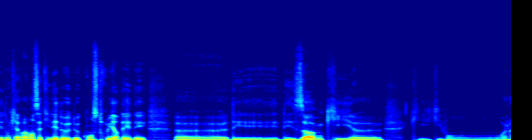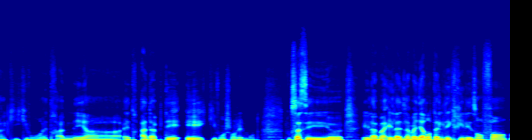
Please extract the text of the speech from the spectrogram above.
Et donc, il y a vraiment cette idée de, de construire des, des, euh, des, des hommes qui, euh, qui, qui vont, voilà, qui, qui vont être amenés à être adaptés et qui vont changer le monde. Donc ça, c'est euh, et, la, et la, la manière dont elle décrit les enfants,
